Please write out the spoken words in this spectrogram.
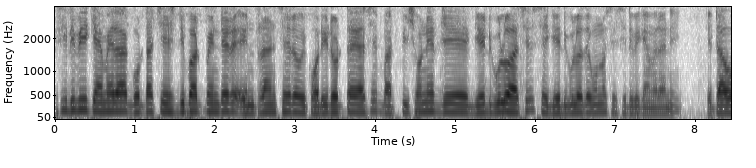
সিসিটিভি ক্যামেরা গোটা চেস ডিপার্টমেন্টের এন্ট্রান্সের ওই করিডোরটাই আছে বাট পিছনের যে গেটগুলো আছে, সেই গেটগুলোতে কোনো সিসিটিভি ক্যামেরা নেই। এটাও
